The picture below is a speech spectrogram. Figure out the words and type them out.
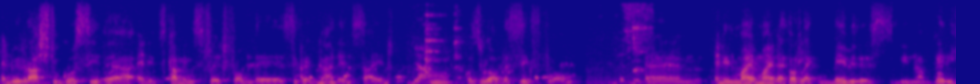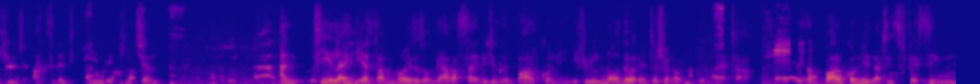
and we rush to go see there, and it's coming straight from the secret garden side because we are on the sixth floor. Um, and in my mind, I thought like maybe there's been a very huge accident in the kitchen until I hear some noises on the other side, which is the balcony. If you know the orientation of the Metta, there's a balcony that is facing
